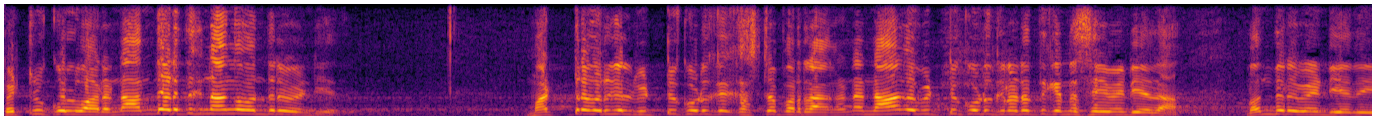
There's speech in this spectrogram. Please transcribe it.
பெற்றுக்கொள்வார். அந்த இடத்துக்கு நாங்கள் வந்துட வேண்டியது. மற்றவர்கள் விட்டு கொடுக்க கஷ்டப்படுறாங்கன்னா நாங்கள் விட்டு கொடுக்குற இடத்துக்கு என்ன செய்ய வேண்டியதான் வந்துட வேண்டியது.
